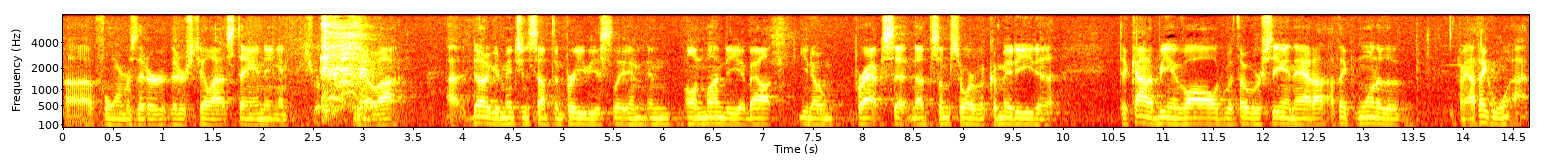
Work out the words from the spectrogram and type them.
uh, forms that are, that are still outstanding. And, you know, I, uh, Doug had mentioned something previously and, and on Monday about, you know, perhaps setting up some sort of a committee to, to kind of be involved with overseeing that. I, I think one of the, I mean, I think one, I-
